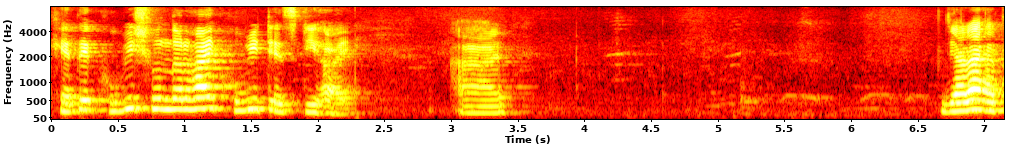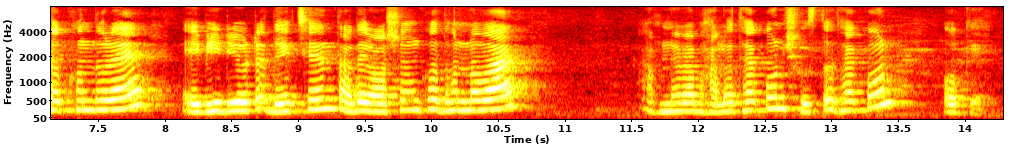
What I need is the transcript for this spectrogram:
খেতে খুবই সুন্দর হয়, খুবই টেস্টি হয়। আর যারা এতক্ষণ ধরে এই ভিডিওটা দেখছেন, তাদের অসংখ্য ধন্যবাদ। আপনারা ভালো থাকুন, সুস্থ থাকুন। ওকে।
